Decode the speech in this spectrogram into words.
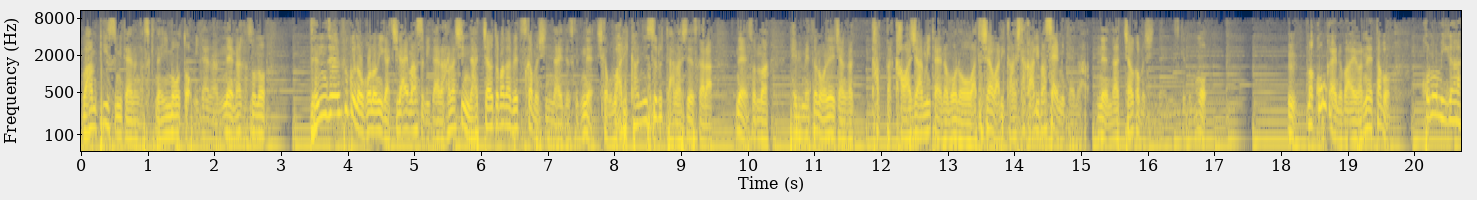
ワンピースみたいなのが好きな妹みたいなね、なんかその、全然服の好みが違いますみたいな話になっちゃうとまた別かもしんないですけどね、しかも割り勘にするって話ですから、ね、そんなヘビメタのお姉ちゃんが買った革ジャンみたいなものを私は割り勘したくありませんみたいな、ね、なっちゃうかもしんないですけども、うん。まあ、今回の場合はね、多分、好みが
